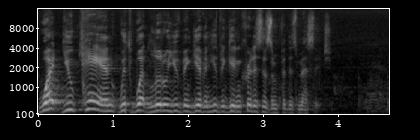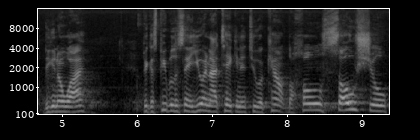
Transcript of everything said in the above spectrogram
what you can with what little you've been given. He's been getting criticism for this message. Do you know why? Because people are saying you are not taking into account the whole social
